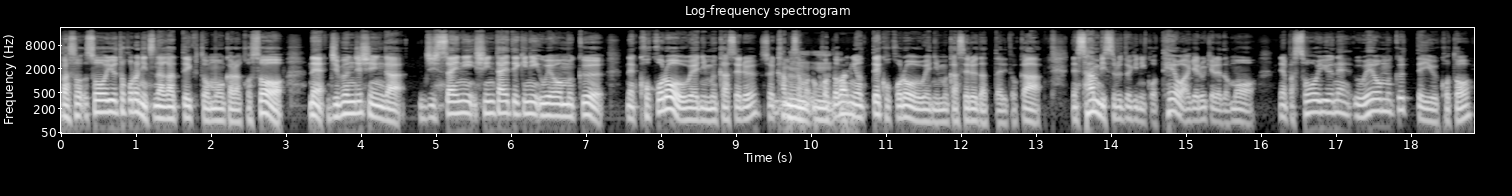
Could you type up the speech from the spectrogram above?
ぱそそういうところにつながっていくと思うからこそ、ね、自分自身が実際に身体的に上を向く、ね、心を上に向かせる、それ神様の言葉によって心を上に向かせるだったりとか、ね、賛美するときにこう手を挙げるけれども、やっぱそういうね、上を向くっていうこと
